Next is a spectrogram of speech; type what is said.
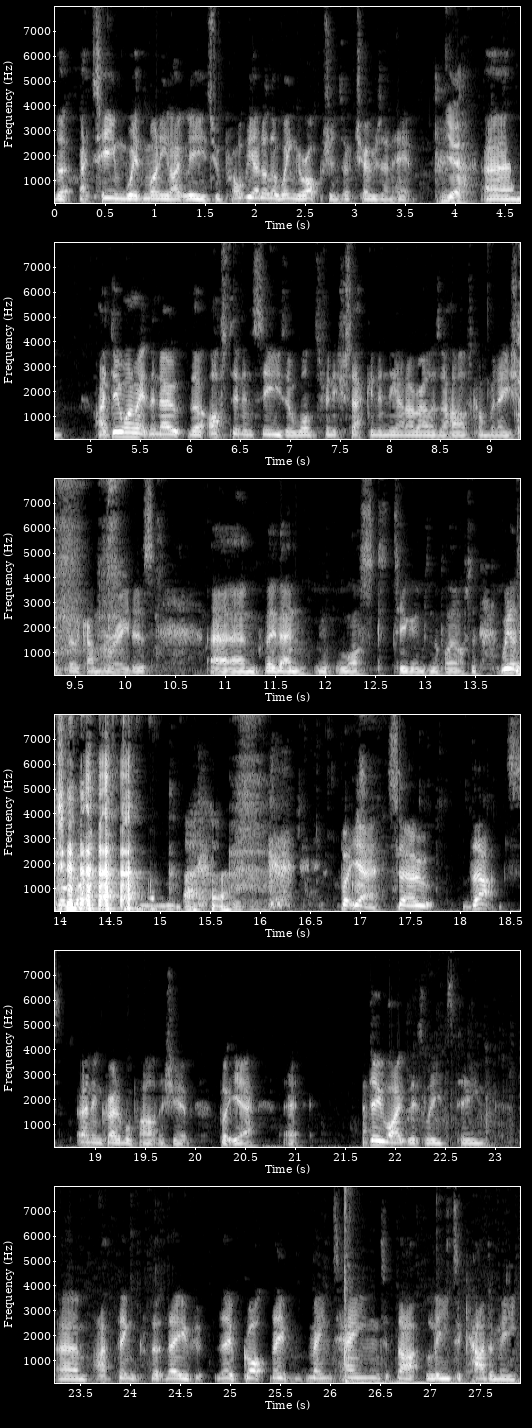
that a team with money like Leeds, who probably had other winger options, have chosen him. Yeah. Um, I do want to make the note that Austin and Sezer once finished second in the NRL as a halves combination for the Canberra Raiders. Um, they then lost two games in the playoffs. We don't talk about. but yeah, so that's an incredible partnership. But yeah, uh, I do like this Leeds team. Um, I think that they've they've got they've maintained that Leeds academy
